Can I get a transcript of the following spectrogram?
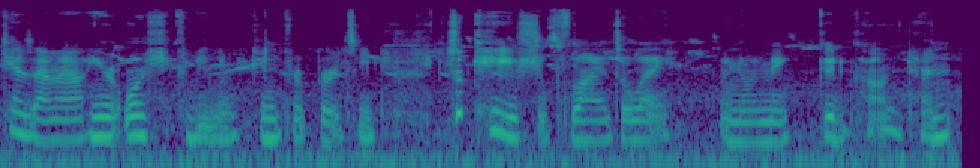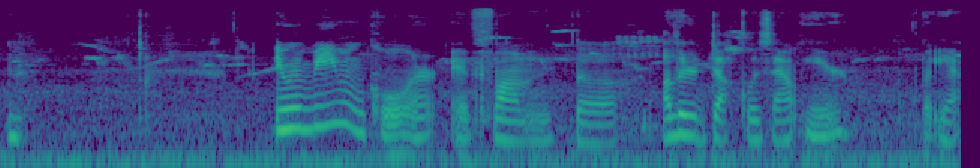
because I'm out here, or she could be looking for birdseed. It's okay if she flies away. I know it would make good content. It would be even cooler if um the other duck was out here. But yeah.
